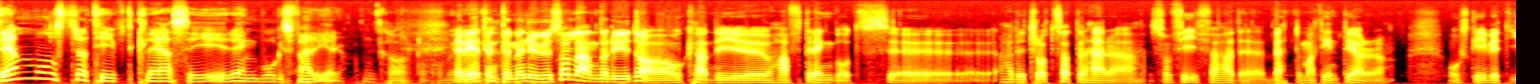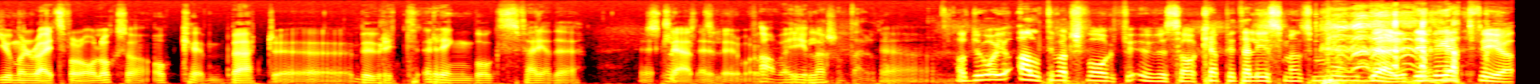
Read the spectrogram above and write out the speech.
demonstrativt klä sig i regnbågsfärger? Klart, Jag vet inte, men USA landade ju idag och hade ju haft regnbåts... Eh, hade trotsat det här eh, som Fifa hade bett om att inte göra då. Och skrivit Human Rights for All också och eh, bärt, eh, burit regnbågsfärgade. Kläder eller vad det Fan vad jag gillar sånt där. Eh, Ja, du har ju alltid varit svag för USA, kapitalismens moder, det vet vi ju.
